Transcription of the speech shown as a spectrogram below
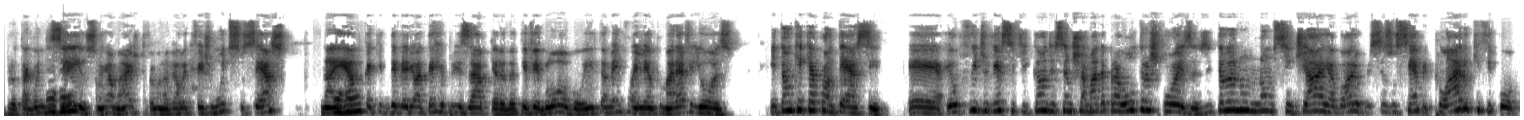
protagonizei uhum. o Sonho a Mais, que foi uma novela que fez muito sucesso na uhum. época que deveriam até reprisar, porque era da TV Globo e também com um elenco maravilhoso. Então, o que, que acontece? É, eu fui diversificando e sendo chamada para outras coisas. Então, eu não, não senti, ah, agora eu preciso sempre. Claro que ficou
